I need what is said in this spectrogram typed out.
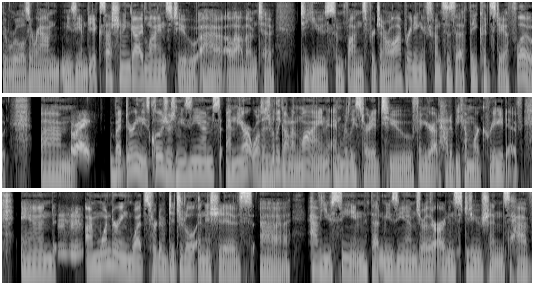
the rules around museum deaccessioning guidelines to uh, allow them to, to use some funds for general operating expenses so that they could stay afloat. Um, right. But during these closures, museums and the art world has really gone online and really started to figure out how to become more creative. And mm-hmm. I'm wondering what sort of digital initiatives uh, have you seen that museums or other art institutions have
